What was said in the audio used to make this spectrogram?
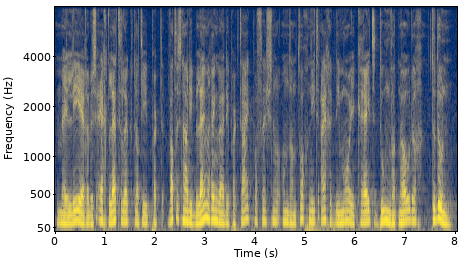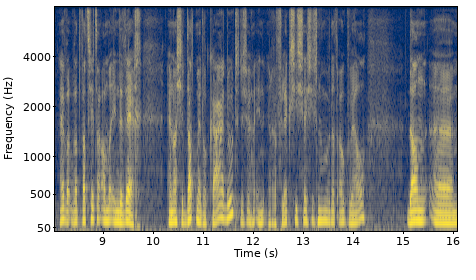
mee leren? Dus echt letterlijk, dat die wat is nou die belemmering bij die praktijkprofessional om dan toch niet eigenlijk die mooie kreet doen wat nodig te doen? Hè, wat, wat, zit er allemaal in de weg? En als je dat met elkaar doet, dus in reflectiesessies noemen we dat ook wel, dan ehm,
